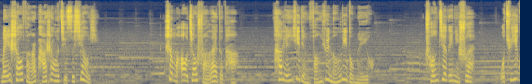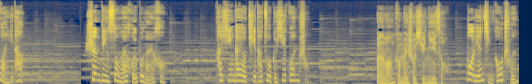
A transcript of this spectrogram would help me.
眉梢反而爬上了几丝笑意。这么傲娇耍赖的他，他连一点防御能力都没有。床借给你睡，我去医馆一趟。认定送来回不来后，他应该要替他做个衣冠冢。本王可没说许你走。莫莲紧勾唇，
